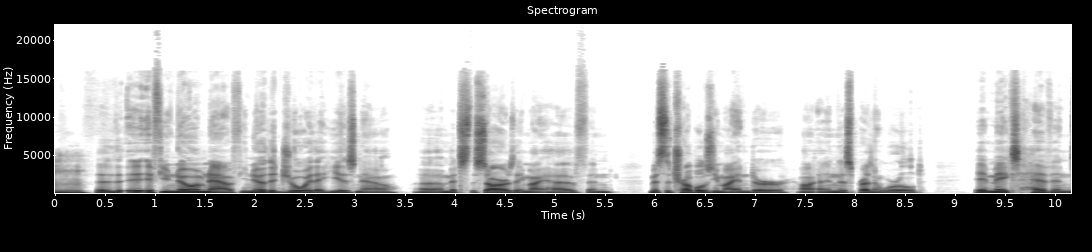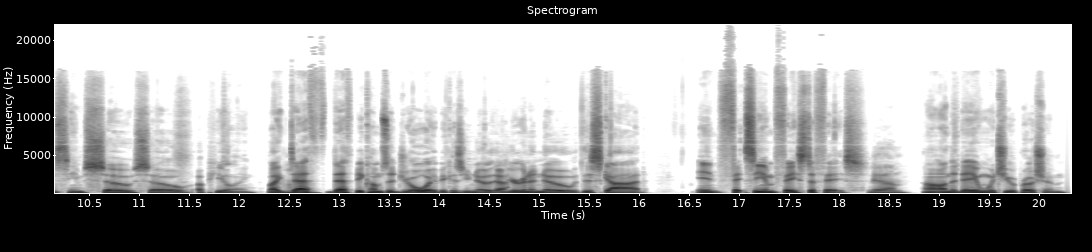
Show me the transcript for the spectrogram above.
Mm-hmm. If you know him now, if you know the joy that he is now, uh, amidst the sorrows that you might have and amidst the troubles you might endure uh, in this present world, it makes heaven seem so so appealing. Like Mhm. death, death becomes a joy because you know that Yeah. you're going to know this God in fa- see him face to face Yeah, uh, on the day in which you approach him.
